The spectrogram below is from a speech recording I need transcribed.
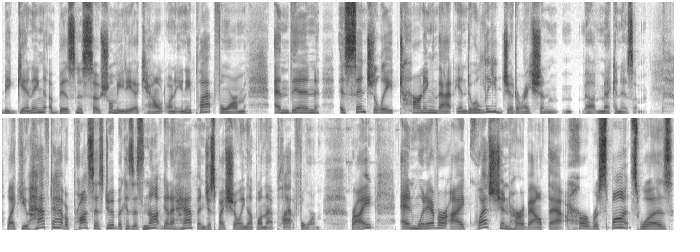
beginning a business social media account on any platform and then essentially turning that into a lead generation uh, mechanism. Like you have to have a process do it because it's not going to happen just by showing up on that platform, right? And whenever I questioned her about that, her response was,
